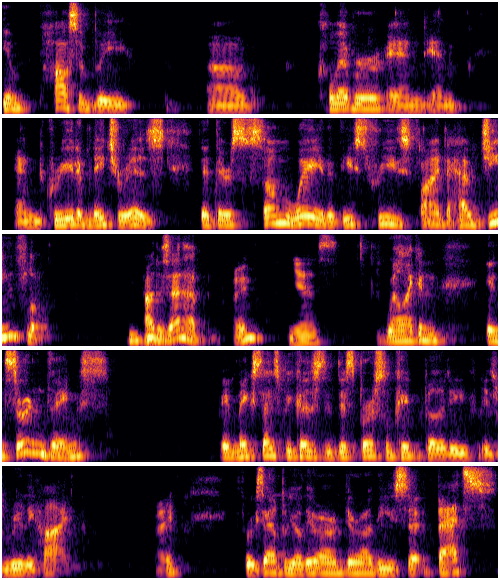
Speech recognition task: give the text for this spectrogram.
impossibly uh, clever and and and creative nature is that there's some way that these trees find to have gene flow. Mm-hmm. How does that happen, right? Yes. Well, I can, in certain things, it makes sense because the dispersal capability is really high, right? For example, you know there are there are these uh, bats,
